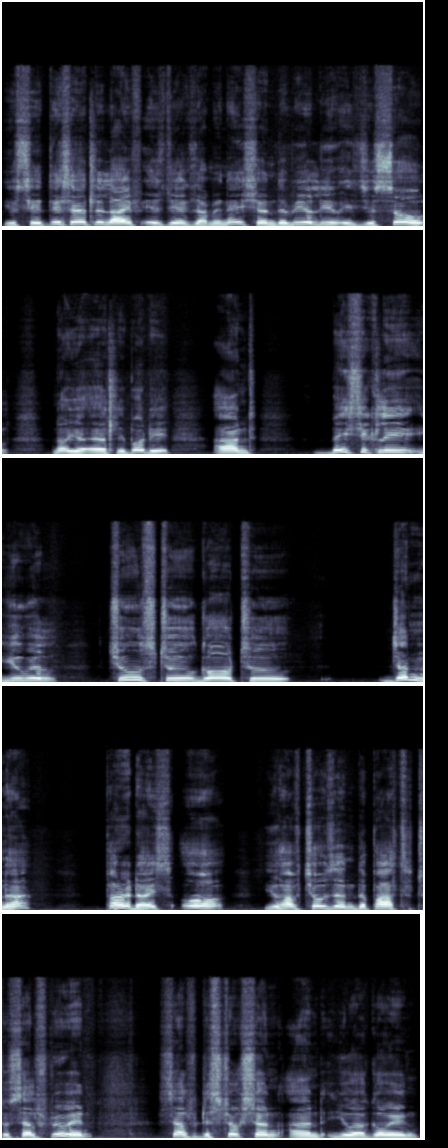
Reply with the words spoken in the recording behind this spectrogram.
you see, this earthly life is the examination, the real you is your soul, not your earthly body, and basically you will choose to go to Jannah, paradise, or you have chosen the path to self ruin self destruction and you are going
